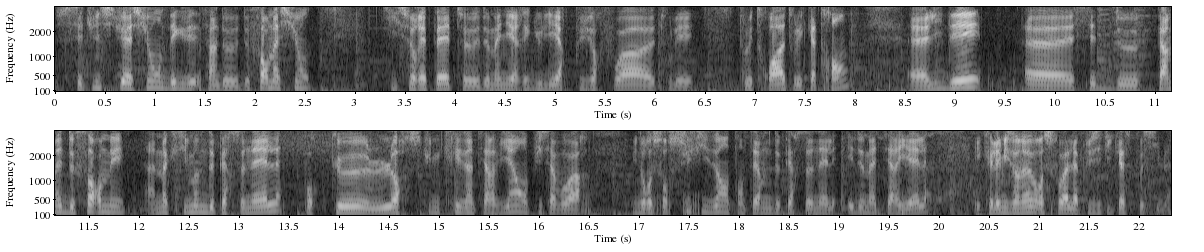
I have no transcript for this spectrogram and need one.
C'est une situation de, formation qui se répète euh, de manière régulière plusieurs fois euh, tous les, tous les 3, tous les 4 ans. Euh, l'idée, c'est de permettre de former un maximum de personnel pour que lorsqu'une crise intervient, on puisse avoir une ressource suffisante en termes de personnel et de matériel et que la mise en œuvre soit la plus efficace possible.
